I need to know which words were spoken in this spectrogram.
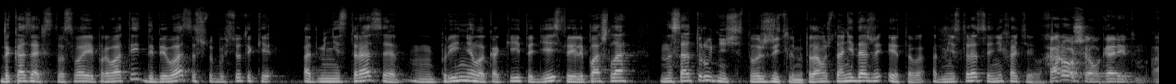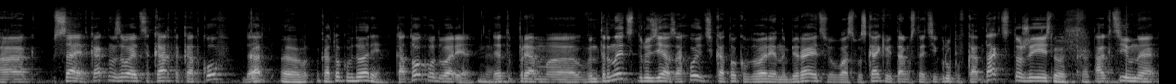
доказательства своей правоты, добиваться, чтобы все-таки администрация приняла какие-то действия или пошла на сотрудничество с жителями, потому что они даже этого администрация не хотела. Хороший алгоритм. А сайт, как называется? Карта катков? Да? Кат- э, каток во дворе. Каток во дворе. Да. Это прям э, в интернете, друзья, заходите, каток во дворе набираете, у вас выскакивает. Там, кстати, группа ВКонтакте тоже есть Тоже каток. активная.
